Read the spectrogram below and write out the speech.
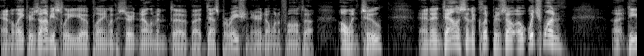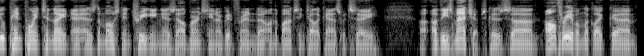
And the Lakers, obviously, uh, playing with a certain element of uh, desperation here, don't want to fall to 0 and 2. And then Dallas and the Clippers. Uh, which one uh, do you pinpoint tonight as the most intriguing, as Al Bernstein, our good friend uh, on the boxing telecast, would say, of these matchups? Because all three of them look like, um,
